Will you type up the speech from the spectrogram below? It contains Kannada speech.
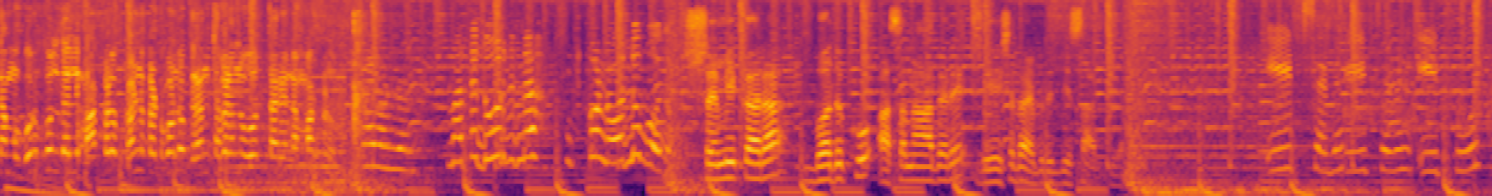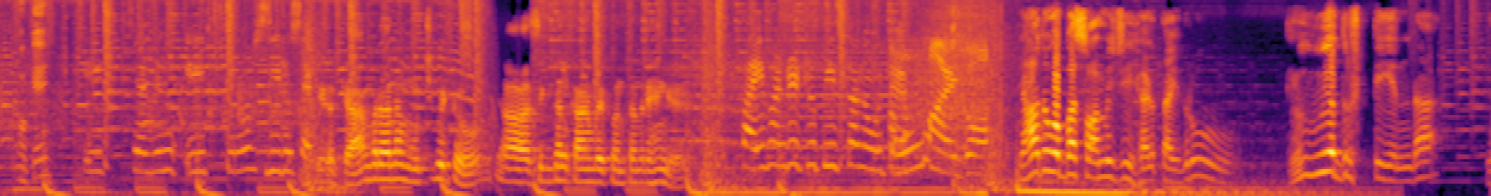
ನಮ್ಮ ಗುರುಕುಲದಲ್ಲಿ ಮಕ್ಕಳು ಕಣ್ಣು ಕಟ್ಕೊಂಡು ಗ್ರಂಥಗಳನ್ನು ಓದ್ತಾರೆ ನಮ್ಮ ಮಕ್ಕಳು. ಮತ್ತೆ ದೂರದಿಂದ ಇಟ್ಕೊಂಡು ಓದಲೂಬಹುದು ಶ್ರಮಿಕರ ಬದುಕು ಹಸನಾದರೆ ದೇಶದ ಅಭಿವೃದ್ಧಿ ಸಾಧ್ಯ. Eight seven eight seven eight four. Okay. Seven ಮುಚ್ಚಿಬಿಟ್ಟು ಸಿಗ್ನಲ್ ಕಾಣಬೇಕು ಅಂತಂದ್ರೆ ಹೆಂಗೆ? ಫೈವ್ ಹಂಡ್ರೆಡ್ ರುಪೀಸ್ oh ಯಾವುದೋ ಒಬ್ಬ ಸ್ವಾಮೀಜಿ ಹೇಳ್ತಾ ಇದ್ರು ದಿವ್ಯ ದೃಷ್ಟಿಯಿಂದ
